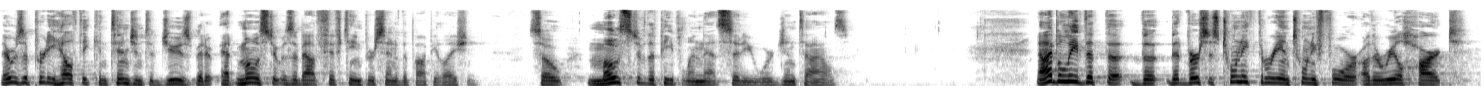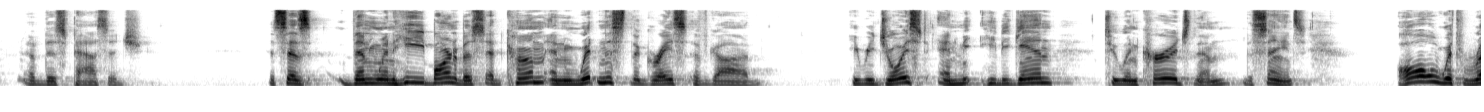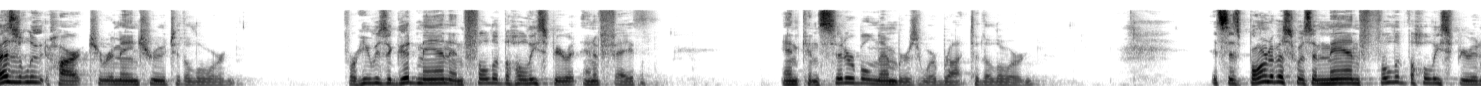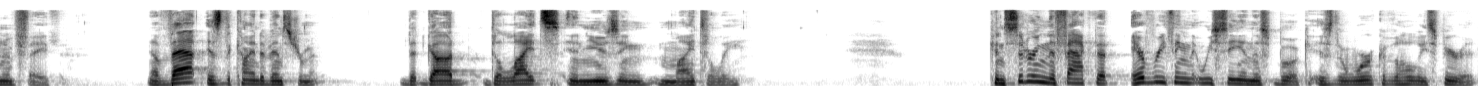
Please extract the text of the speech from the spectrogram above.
there was a pretty healthy contingent of Jews, but at most it was about 15% of the population. So most of the people in that city were Gentiles. Now, I believe that, the, the, that verses 23 and 24 are the real heart of this passage. It says, Then when he, Barnabas, had come and witnessed the grace of God, he rejoiced and he began to encourage them, the saints, all with resolute heart to remain true to the Lord. For he was a good man and full of the Holy Spirit and of faith, and considerable numbers were brought to the Lord. It says Barnabas was a man full of the Holy Spirit and of faith. Now, that is the kind of instrument that God delights in using mightily. Considering the fact that everything that we see in this book is the work of the Holy Spirit,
